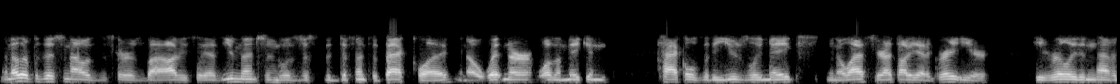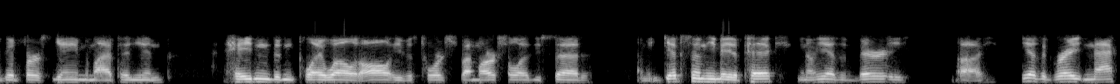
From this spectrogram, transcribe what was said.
another position I was discouraged by, obviously, as you mentioned, was just the defensive back play. You know, Whitner wasn't making tackles that he usually makes. You know, last year I thought he had a great year. He really didn't have a good first game, in my opinion. Haden didn't play well at all. He was torched by Marshall, as you said. I mean, Gibson, he made a pick. You know, he has a very, uh, he has a great knack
